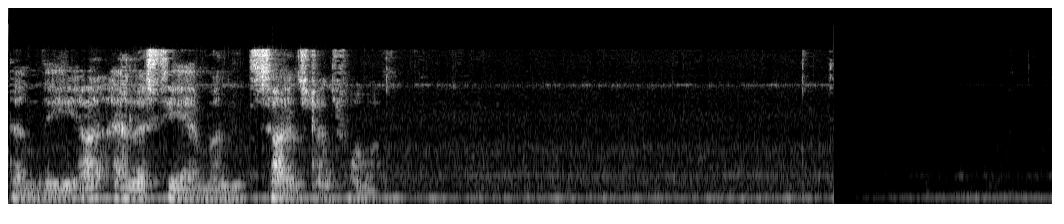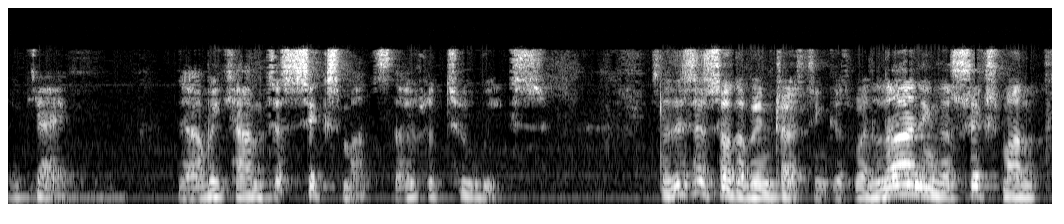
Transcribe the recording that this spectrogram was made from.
than the uh, LSTM and science transformer. Okay, now we come to six months. Those were two weeks. So this is sort of interesting because we're learning the six month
